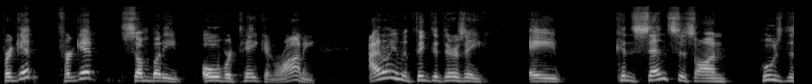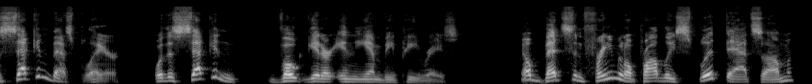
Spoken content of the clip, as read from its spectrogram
Forget, forget somebody overtaken Ronnie. I don't even think that there's a a consensus on who's the second best player or the second vote getter in the MVP race. You know, Betts and Freeman will probably split that some.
